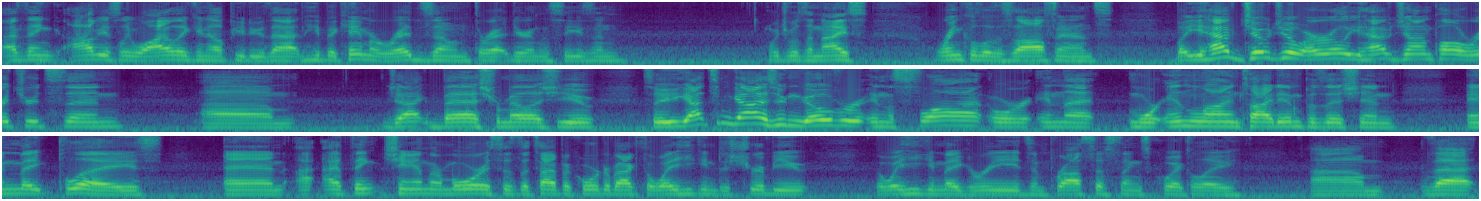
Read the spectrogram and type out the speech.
I think obviously Wiley can help you do that, and he became a red zone threat during the season, which was a nice wrinkle to this offense. But you have JoJo Earle, you have John Paul Richardson, um, Jack Bech from LSU. So you got some guys who can go over in the slot or in that more inline tight end position and make plays. And I, I think Chandler Morris is the type of quarterback, the way he can distribute, the way he can make reads and process things quickly. Um, that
